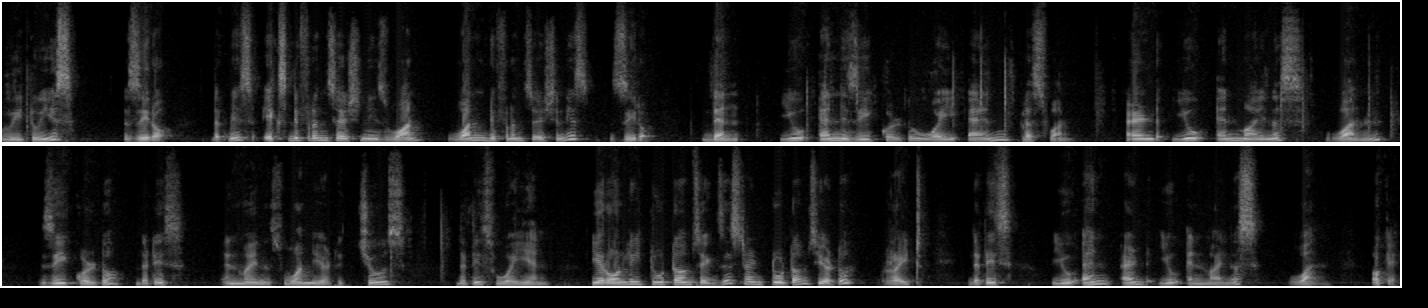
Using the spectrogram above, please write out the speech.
v2 is 0 that means x differentiation is 1 1 differentiation is 0 then un is equal to yn plus 1 and un minus 1 is equal to that is n minus 1 you have to choose that is yn. Here only two terms exist and two terms you have to write. That is un and un minus 1. Okay.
